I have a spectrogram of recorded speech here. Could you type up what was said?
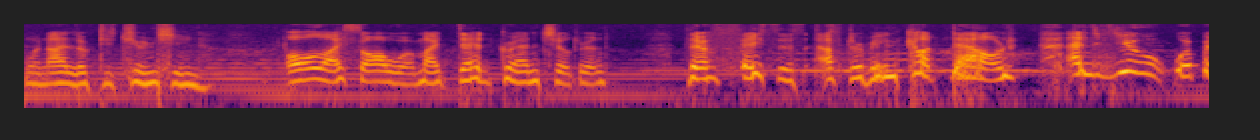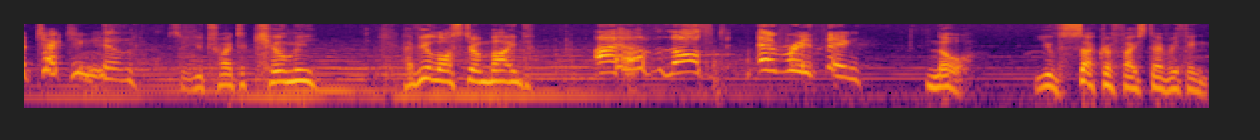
When I looked at Junshin, all I saw were my dead grandchildren. Their faces after being cut down. And you were protecting him. So you tried to kill me? Have you lost your mind? I have lost everything! No. You've sacrificed everything.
